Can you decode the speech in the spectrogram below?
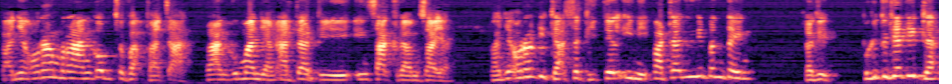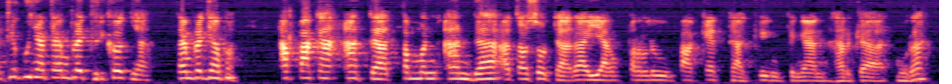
Banyak orang merangkum, coba baca rangkuman yang ada di Instagram saya. Banyak orang tidak sedetail ini, padahal ini penting. Jadi, begitu dia tidak, dia punya template berikutnya. Template-nya apa? Apakah ada teman Anda atau saudara yang perlu paket daging dengan harga murah?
